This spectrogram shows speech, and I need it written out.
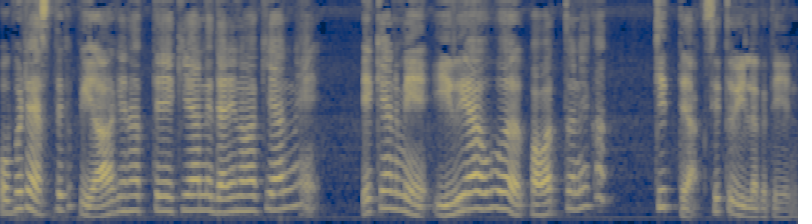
ඔබට S2 පියාගෙනත් ඒ කියන්නේ දැනෙනවා කියන්නේ. ඒ කියන්නේ මේ ඉරියව්ව පවත්වන එක චිත්තයක් සිතුවිල්ලක තියෙන.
